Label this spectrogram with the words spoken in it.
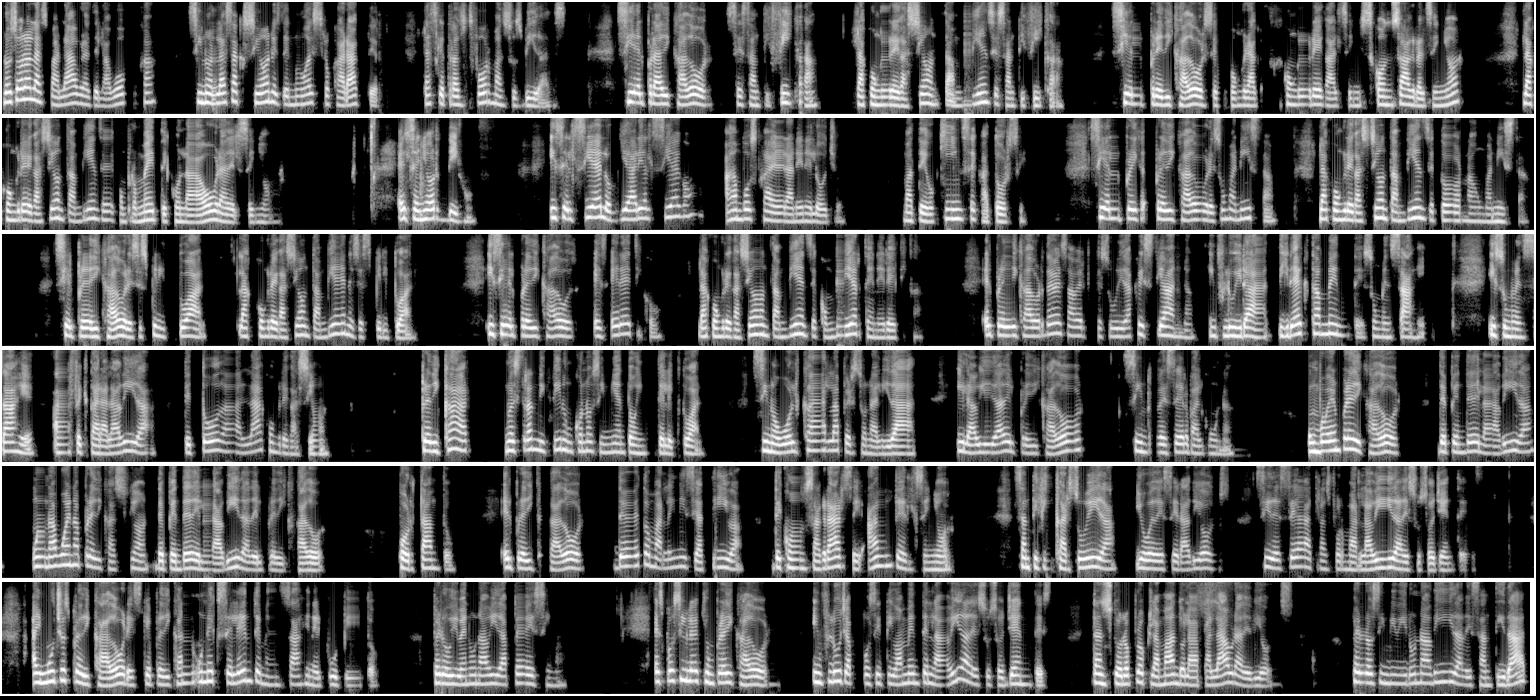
No solo las palabras de la boca, sino las acciones de nuestro carácter, las que transforman sus vidas. Si el predicador se santifica, la congregación también se santifica. Si el predicador se congrega, consagra al Señor, la congregación también se compromete con la obra del Señor. El Señor dijo, y si el cielo guiare al ciego, ambos caerán en el hoyo. Mateo 15, 14. Si el predicador es humanista, la congregación también se torna humanista. Si el predicador es espiritual, la congregación también es espiritual. Y si el predicador es herético, la congregación también se convierte en herética. El predicador debe saber que su vida cristiana influirá directamente su mensaje y su mensaje afectará la vida de toda la congregación. Predicar no es transmitir un conocimiento intelectual, sino volcar la personalidad y la vida del predicador sin reserva alguna. Un buen predicador depende de la vida, una buena predicación depende de la vida del predicador. Por tanto, el predicador debe tomar la iniciativa de consagrarse ante el Señor, santificar su vida y obedecer a Dios si desea transformar la vida de sus oyentes. Hay muchos predicadores que predican un excelente mensaje en el púlpito, pero viven una vida pésima. Es posible que un predicador influya positivamente en la vida de sus oyentes, tan solo proclamando la palabra de Dios, pero sin vivir una vida de santidad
